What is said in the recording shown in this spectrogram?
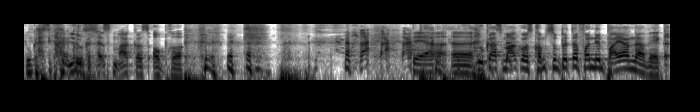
Lukas Markus, Lukas Markus Opera. der äh, Lukas Markus, kommst du bitte von den Bayern da weg?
